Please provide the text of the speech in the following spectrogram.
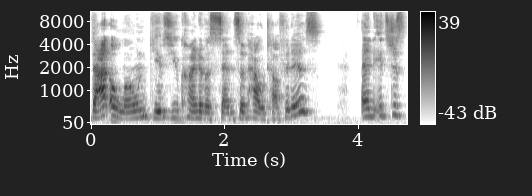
that alone gives you kind of a sense of how tough it is. And it's just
